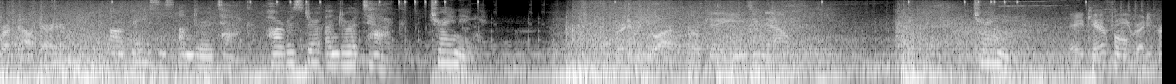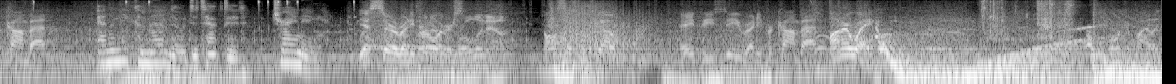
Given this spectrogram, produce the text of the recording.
personnel carrier. Our base is under attack. Harvester under attack. Training. Ready when you are. Okay, easy now. Training. APC, Careful. ready for combat. Enemy commando detected. Training. Yes, sir. Ready for orders. Rolling out. All systems go. APC, ready for combat. On our way. Orca pilot.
